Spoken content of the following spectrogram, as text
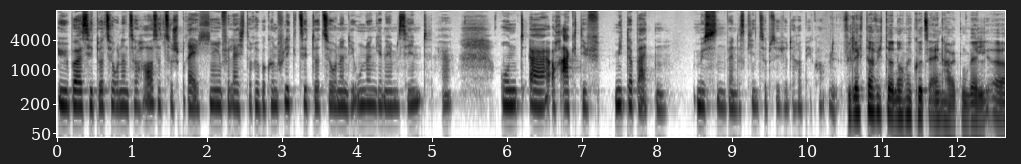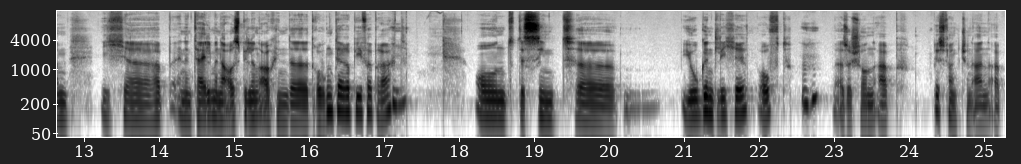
über Situationen zu Hause zu sprechen, vielleicht auch über Konfliktsituationen, die unangenehm sind und äh, auch aktiv mitarbeiten müssen, wenn das Kind zur Psychotherapie kommt. Vielleicht darf ich da noch mal kurz einhaken, weil ähm, ich äh, habe einen Teil meiner Ausbildung auch in der Drogentherapie verbracht mhm. und das sind äh, Jugendliche oft, mhm. also schon ab, das fängt schon an ab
